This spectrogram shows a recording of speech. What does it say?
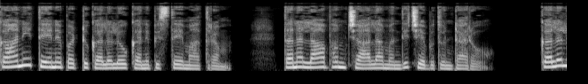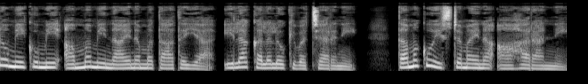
కాని తేనెపట్టు కలలో కనిపిస్తే మాత్రం తన లాభం చాలామంది చెబుతుంటారు. కలలో మీకు మీ అమ్మ మీ నాయనమ్మ తాతయ్య ఇలా కలలోకి వచ్చారని తమకు ఇష్టమైన ఆహారాన్ని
